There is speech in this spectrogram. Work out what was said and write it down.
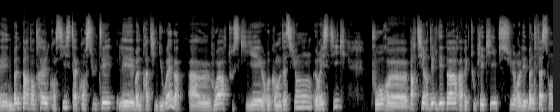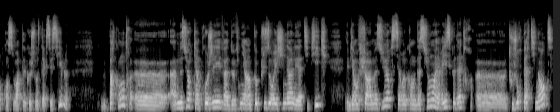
et une bonne part d'entre elles consiste à consulter les bonnes pratiques du web, à euh, voir tout ce qui est recommandations, heuristiques, pour euh, partir dès le départ avec toute l'équipe sur les bonnes façons de concevoir quelque chose d'accessible. Par contre, à mesure qu'un projet va devenir un peu plus original et atypique, eh bien, au fur et à mesure, ces recommandations risquent d'être toujours pertinentes,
